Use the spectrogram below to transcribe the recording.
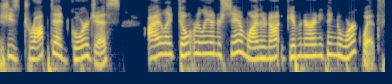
She's drop dead gorgeous. I like don't really understand why they're not giving her anything to work with.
